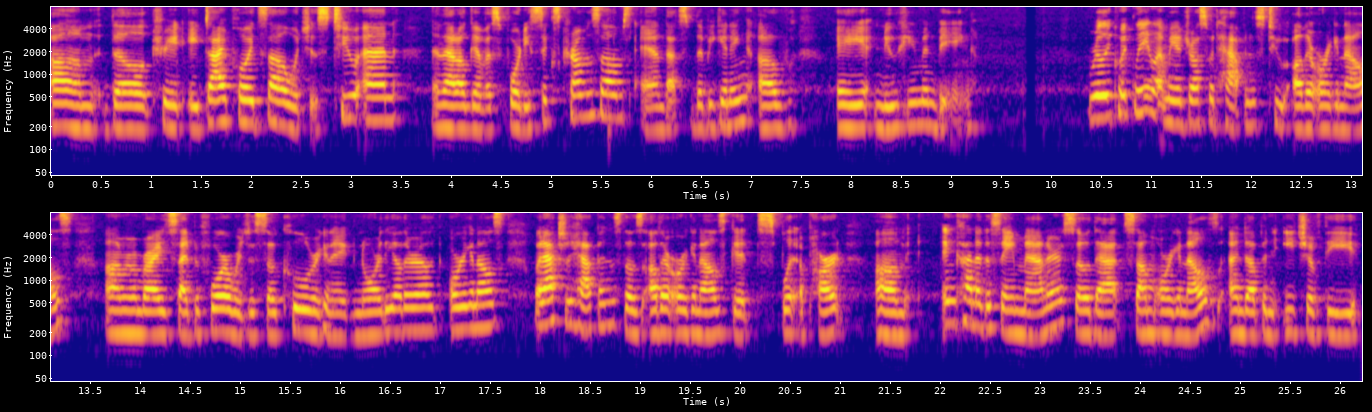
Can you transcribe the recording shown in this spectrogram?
Um, they'll create a diploid cell, which is 2n, and that'll give us 46 chromosomes, and that's the beginning of a new human being. Really quickly, let me address what happens to other organelles. Um, remember I said before, we're just so cool, we're going to ignore the other organelles. What actually happens, those other organelles get split apart um, in kind of the same manner so that some organelles end up in each of the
